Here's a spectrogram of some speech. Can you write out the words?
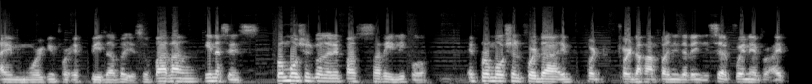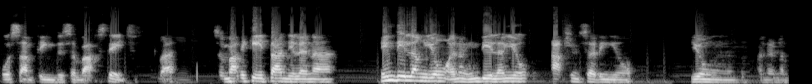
I'm working for FPW. So parang in a sense, promotion ko na rin para sa sarili ko and promotion for the for for the company na rin itself whenever I post something doon sa backstage, di ba? Mm-mm. So makikita nila na hindi lang yung ano, hindi lang yung action sa ring yung yung ano lang.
